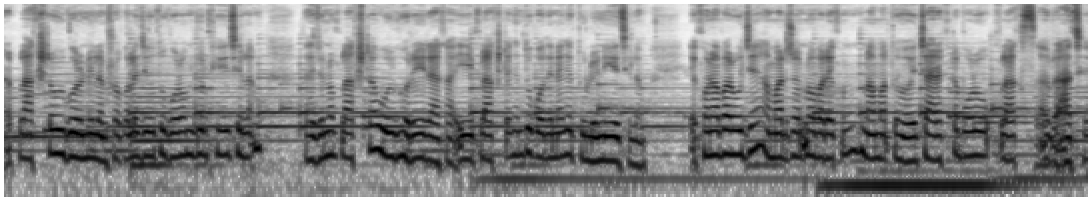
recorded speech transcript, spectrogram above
আর প্লাক্সটা ওই ঘরে নিলাম। সকালে যেহেতু গরম জল খেয়েছিলাম, তাই জন্য প্লাক্সটা ওই ঘরেই রাখা। এই প্লাক্সটা কিন্তু কদিন আগে তুলে নিয়েছিলাম। এখন আবার ওই যে আমার জন্য আবার এখন নামাতে হয়েছে আর একটা বড় প্লাক্স আছে,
